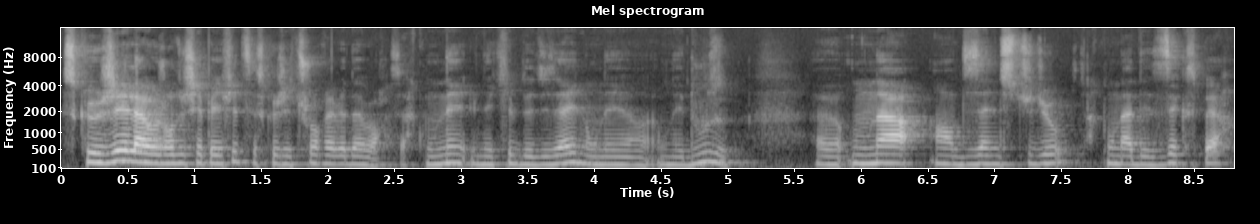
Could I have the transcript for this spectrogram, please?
ce que j'ai là aujourd'hui chez Payfit, c'est ce que j'ai toujours rêvé d'avoir. C'est-à-dire qu'on est une équipe de design, on est on est 12. On a un design studio, c'est-à-dire qu'on a des experts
